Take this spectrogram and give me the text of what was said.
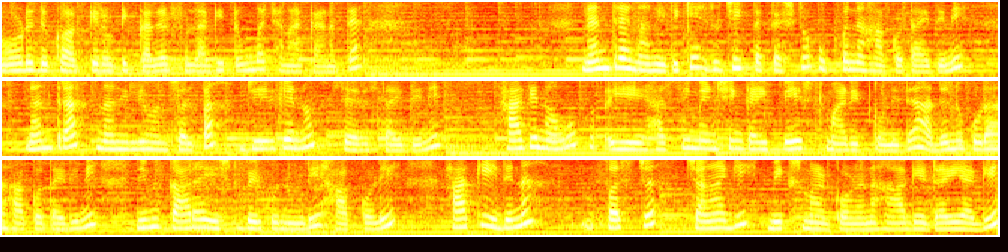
ನೋಡೋದಕ್ಕೂ ಅಕ್ಕಿ ರೊಟ್ಟಿ ಕಲರ್ಫುಲ್ಲಾಗಿ ತುಂಬ ಚೆನ್ನಾಗಿ ಕಾಣುತ್ತೆ. ನಂತರ ನಾನು ಇದಕ್ಕೆ ರುಚಿಗೆ ತಕ್ಕಷ್ಟು ಉಪ್ಪನ್ನು ಹಾಕೋತಾ ಇದ್ದೀನಿ. ನಂತರ ನಾನಿಲ್ಲಿ ಒಂದು ಸ್ವಲ್ಪ ಜೀರಿಗೆನೂ ಸೇರಿಸ್ತಾ ಇದ್ದೀನಿ. ಹಾಗೆ ನಾವು ಈ ಹಸಿ ಮೆಣಸಿನ್ಕಾಯಿ ಪೇಸ್ಟ್ ಮಾಡಿಟ್ಕೊಂಡಿದ್ದೆ, ಅದನ್ನು ಕೂಡ ಹಾಕೋತಾ ಇದ್ದೀನಿ. ನಿಮಗೆ ಖಾರ ಎಷ್ಟು ಬೇಕು ನೋಡಿ ಹಾಕ್ಕೊಳ್ಳಿ. ಹಾಕಿ ಇದನ್ನು ಫಸ್ಟ್ ಚೆನ್ನಾಗಿ ಮಿಕ್ಸ್ ಮಾಡ್ಕೊಳ್ಳೋಣ, ಹಾಗೆ ಡ್ರೈ ಆಗಿ.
